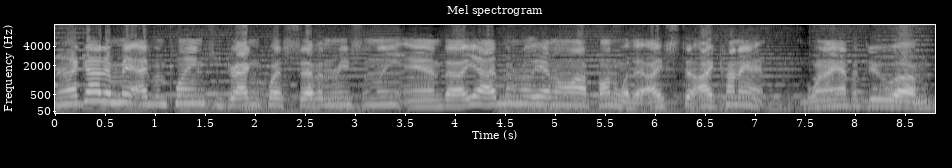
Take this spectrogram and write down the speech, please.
Now, I gotta admit, I've been playing some Dragon Quest VII recently, and uh, yeah, I've been really having a lot of fun with it. I still, I kind of, when I had to do, um,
